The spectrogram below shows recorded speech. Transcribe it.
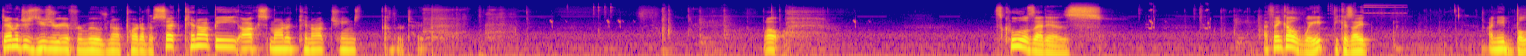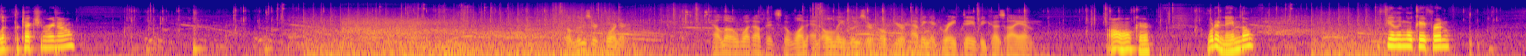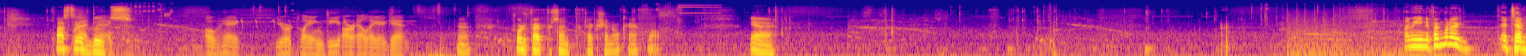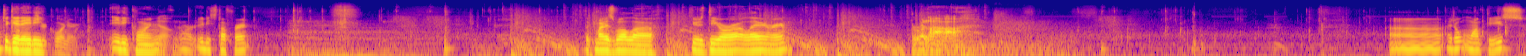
Damages user if removed, not part of a set. Cannot be ox modded, cannot change color type. Well, as cool as that is, I think I'll wait because I I need bullet protection right now. Loser Corner. Hello what up it's the one and only loser hope you're having a great day because I am. Oh okay. What a name though. You feeling okay friend? Plasteel boots. Oh hey, you're playing DRLA again. Yeah. 45% protection, okay, well. Yeah, I mean, if I'm gonna attempt to get 80, corner. 80 coin, no. or 80 stuff, right? Like, might as well uh, use DRLA, right? Blah. Uh, I don't want these.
